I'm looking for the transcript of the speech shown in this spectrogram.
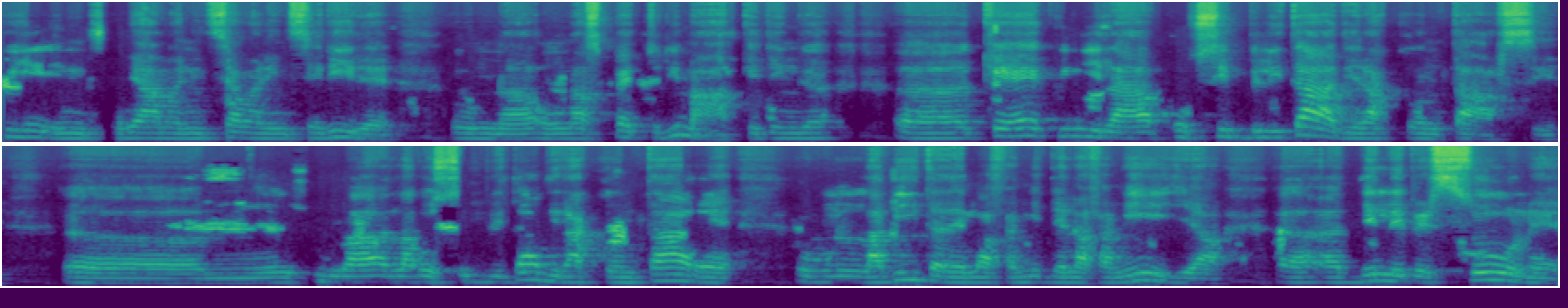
qui iniziamo, iniziamo, ad inserire un, un aspetto di marketing che è quindi la possibilità di raccontarsi, sulla la possibilità di raccontare la vita della, fam- della famiglia, eh, delle persone,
